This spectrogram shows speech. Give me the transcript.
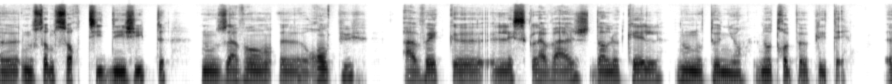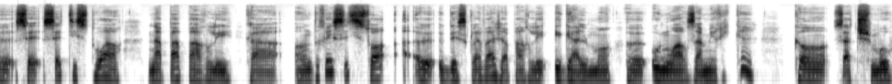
euh, nous sommes sortis d'Égypte, nous avons rompu avec l'esclavage dans lequel nous nous tenions, notre peuple était. Euh, cette histoire n'a pas parlé qu'à André, cette histoire euh, d'esclavage a parlé également euh, aux Noirs américains. Quand Satchmo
